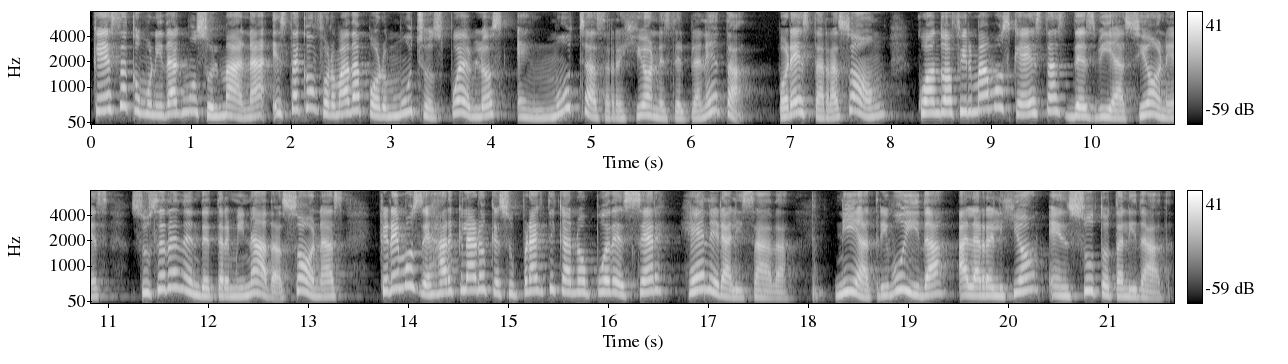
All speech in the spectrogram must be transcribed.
que esa comunidad musulmana está conformada por muchos pueblos en muchas regiones del planeta. Por esta razón, cuando afirmamos que estas desviaciones suceden en determinadas zonas, queremos dejar claro que su práctica no puede ser generalizada ni atribuida a la religión en su totalidad,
